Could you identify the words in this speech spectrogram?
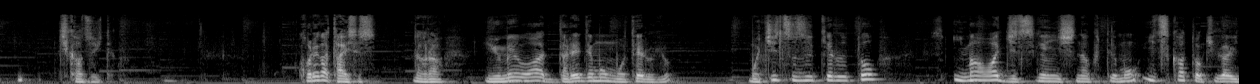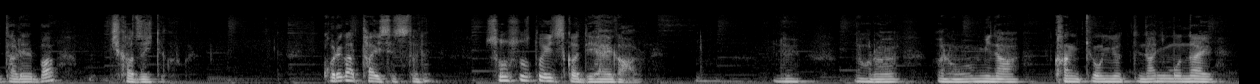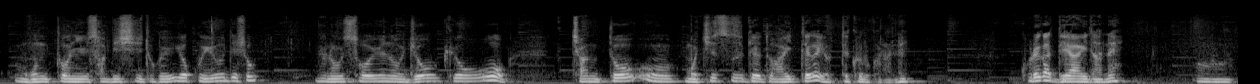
近づいていく。これが大切。だから夢は誰でも持てるよ持ち続けると今は実現しなくてもいつか時が至れば近づいてくるこれが大切だね。そうするといつか出会いがある。ね、ね、だからあの皆環境によって何もない本当に寂しいとかよく言うでしょ。あのそういうの状況をちゃんと持ち続けると相手が寄ってくるからね。これが出会いだね、うん、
